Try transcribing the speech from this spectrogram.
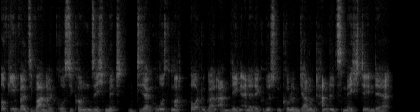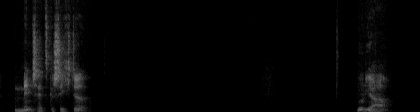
Auf jeden Fall, sie waren halt groß. Sie konnten sich mit dieser Großmacht Portugal anlegen, einer der größten Kolonial- und Handelsmächte in der Menschheitsgeschichte. Nun ja,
